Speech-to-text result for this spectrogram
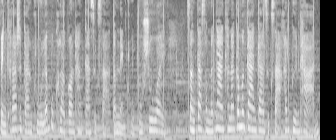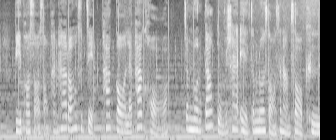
เป็นข้าราชการครูและบุคลากรทางการศึกษาตำแหน่งครูผู้ช่วย สังกัดสำนักงานคณะกรรมการการศึกษาขั้นพื้นฐาน ปี พศ 2567 ภาคกและภาคขอจำนวน 9 กลุ่มวิชาเอกจำนวน 2 สนามสอบคือ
